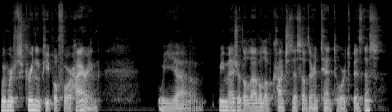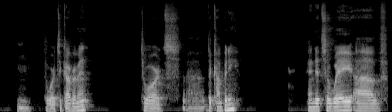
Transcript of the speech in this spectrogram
when we're screening people for hiring, we uh, we measure the level of consciousness of their intent towards business, mm. towards the government, towards uh, the company, and it's a way of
